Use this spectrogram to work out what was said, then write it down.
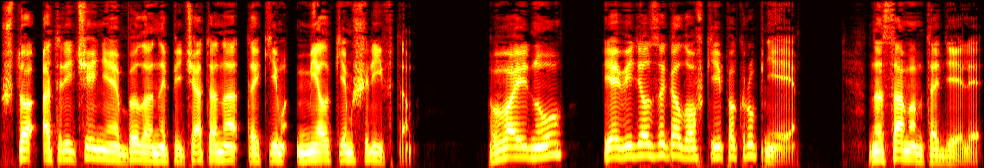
что отречение было напечатано таким мелким шрифтом. В войну я видел заголовки и покрупнее. На самом-то деле,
